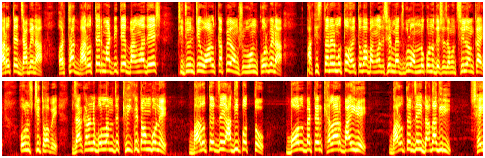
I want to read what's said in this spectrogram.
ভারতে যাবে না। অর্থাৎ ভারতের মাটিতে বাংলাদেশ টি টোয়েন্টি ওয়ার্ল্ড কাপে অংশগ্রহণ করবে না। পাকিস্তানের মতো হয়তোবা বাংলাদেশের ম্যাচগুলো অন্য কোনো দেশে, যেমন শ্রীলঙ্কায়, অনুষ্ঠিত হবে। যার কারণে বললাম যে ক্রিকেট অঙ্গনে ভারতের যে আধিপত্য বল ব্যাটের খেলার বাইরে, ভারতের যেই দাদাগিরি, সেই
